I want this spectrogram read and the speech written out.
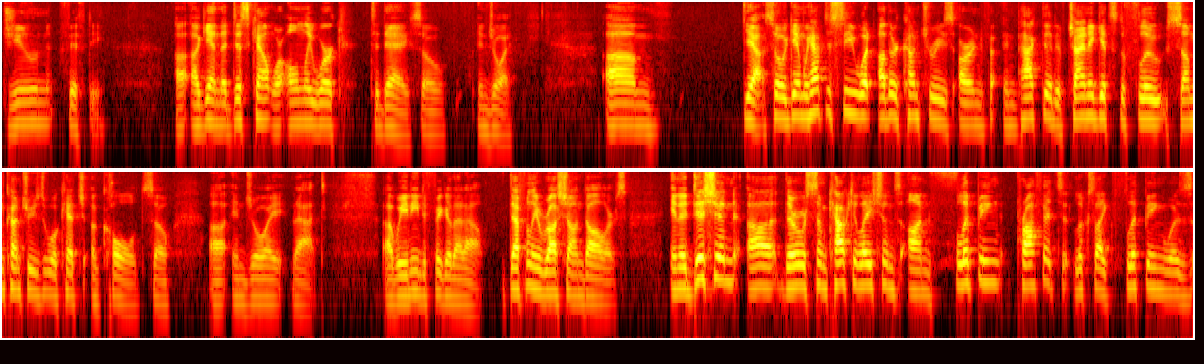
June 50. Uh, again, the discount will only work today, so enjoy. Um, yeah, so again, we have to see what other countries are impacted. If China gets the flu, some countries will catch a cold, so uh, enjoy that. Uh, we need to figure that out. Definitely rush on dollars. In addition, uh, there were some calculations on flipping profits. It looks like flipping was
